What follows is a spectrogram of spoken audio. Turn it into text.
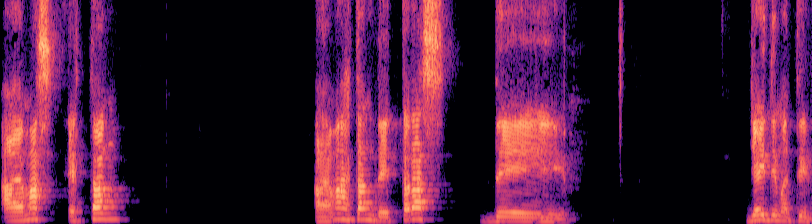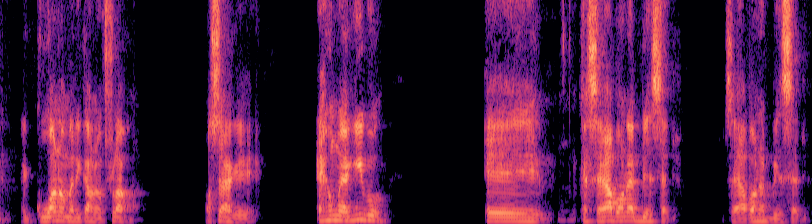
Además están, además están detrás de JD Martín, el cubano americano, el flaco. O sea que es un equipo eh, que se va a poner bien serio. Se va a poner bien serio.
